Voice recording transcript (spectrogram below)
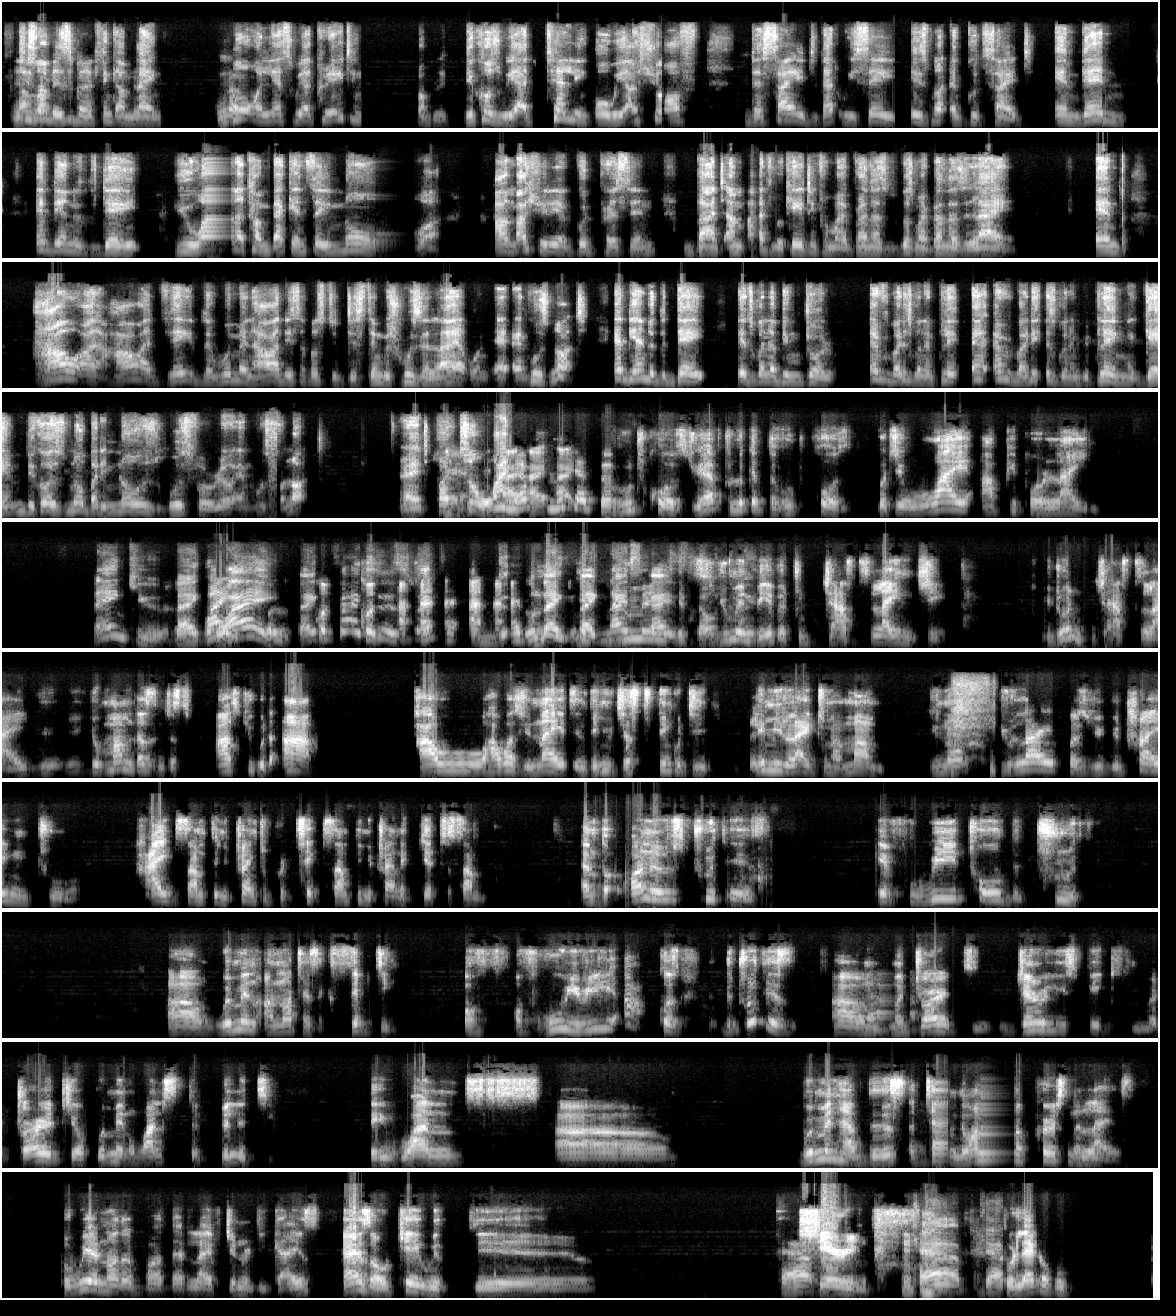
No. She's obviously going to think I'm lying. No. More or less, we are creating a problem because we are telling or we are sure of the side that we say is not a good side. And then at the end of the day, you want to come back and say, No, I'm actually a good person, but I'm advocating for my brothers because my brothers lie. And how are how are they the women? How are they supposed to distinguish who's a liar and who's not? At the end of the day, it's gonna be Mjolo. Everybody's gonna play. Everybody is gonna be playing a game because nobody knows who's for real and who's for not. Right. But yeah. so why you have to look I, at the root cause? You have to look at the root cause. But why are people lying? Thank you. Like why? why? Like because I, I, I, I, don't like like nice human, guys. It's human behavior to just lie in G. You don't just lie. You, you, your mom doesn't just ask you, ah, how how was your night? And then you just think, with let me lie to my mom. You know, you lie because you, you're trying to hide something, you're trying to protect something, you're trying to get to something. And the honest truth is, if we told the truth, uh, women are not as accepting of, of who we really are. Because the truth is, um, yeah. majority, generally speaking, majority of women want stability. They want uh, women have this attachment. They want to personalize, but we are not about that life generally, guys. Guys are okay with the cap, sharing, cap, cap. for lack of a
